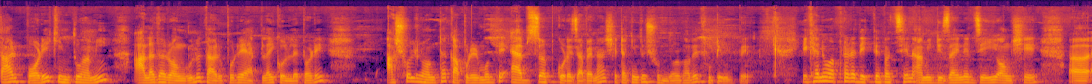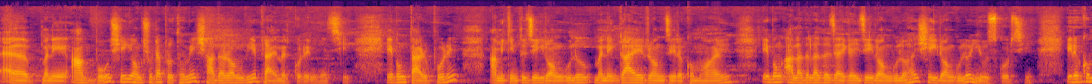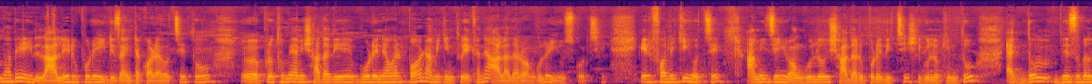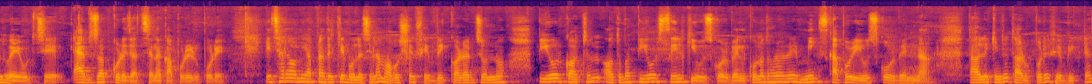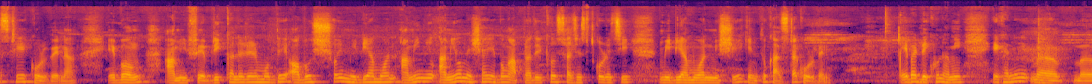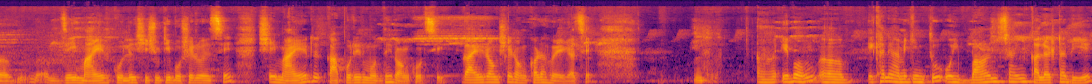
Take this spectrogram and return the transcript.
তারপরে কিন্তু আমি আলাদা রঙগুলো তার উপরে অ্যাপ্লাই করলে পরে আসল রঙটা কাপড়ের মধ্যে অ্যাবজর্ব করে যাবে না, সেটা কিন্তু সুন্দরভাবে ফুটে উঠবে। এখানেও আপনারা দেখতে পাচ্ছেন, আমি ডিজাইনের যেই অংশে মানে আঁকবো, সেই অংশটা প্রথমে সাদা রং দিয়ে প্রাইমার করে নিয়েছি। এবং তার উপরে আমি কিন্তু যেই রঙগুলো মানে গায়ের রং যেরকম হয় এবং আলাদা আলাদা জায়গায় যেই রঙগুলো হয়, সেই রঙগুলো ইউজ করছি। এরকমভাবে এই লালের উপরে এই ডিজাইনটা করা হচ্ছে। তো প্রথমে আমি সাদা দিয়ে ভরে নেওয়ার পর আমি কিন্তু এখানে আলাদা রঙগুলো ইউজ করছি। এর ফলে কি হচ্ছে, আমি যেই রঙগুলো সাদার উপরে দিচ্ছি, সেগুলো কিন্তু একদম ভিজিবল হয়ে উঠছে অ্যাবজর্ব করে যাচ্ছে না কাপড়ের উপরে। এছাড়াও আমি আপনাদেরকে বলেছিলাম, অবশ্যই ফেব্রিক করার জন্য পিওর কটন অথবা পিওর সিল্ক ইউজ করবেন। কোনো ধরনের মিক্স কাপড় ইউজ করবেন না। তাহলে কিন্তু তার উপরে ফেব্রিকটা স্টে করবে না। এবং আমি ফেব্রিক কালারের মধ্যে অবশ্যই মিডিয়াম ওয়ান আমি আমিও মেশাই এবং আপনাদেরকেও সাজেস্ট করেছি মিডিয়াম ওয়ান মিশিয়ে কিন্তু কাজটা করবেন। এবার দেখুন, আমি এখানে যেই মায়ের কোলে শিশুটি বসে রয়েছে, সেই মায়ের কাপড়ের মধ্যে রং করছি। গায়ের অংশে রং করা হয়ে গেছে। এবং এখানে আমি কিন্তু ওই বার্ন শাইন কালারটা দিয়ে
